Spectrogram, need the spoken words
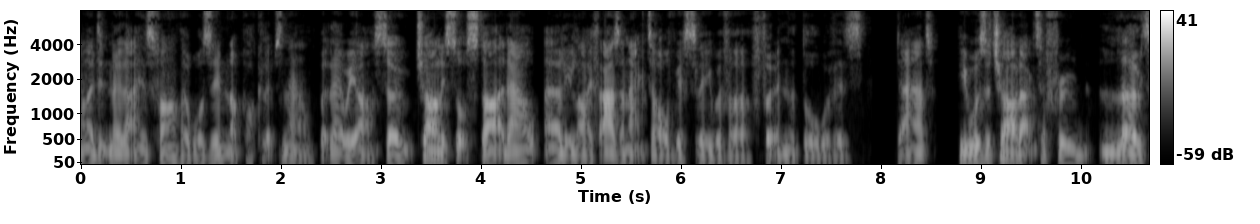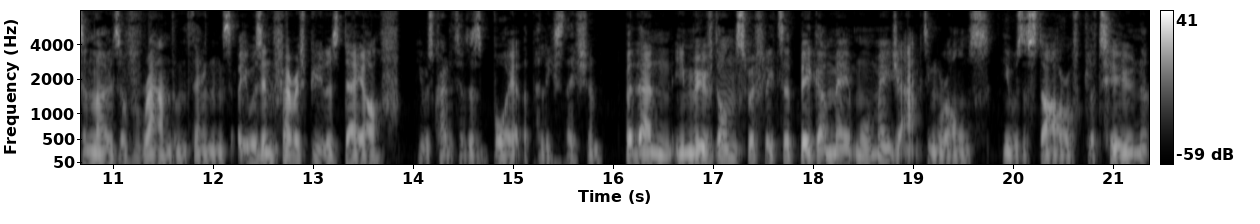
And I didn't know that his father was in Apocalypse Now, but there we are. So Charlie sort of started out early life as an actor, obviously, with a foot in the door with his dad. He was a child actor through loads and loads of random things. He was in Ferris Bueller's Day Off. He was credited as boy at the police station. But then he moved on swiftly to bigger, more major acting roles. He was a star of Platoon,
